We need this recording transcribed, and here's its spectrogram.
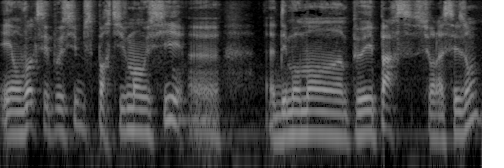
Et on voit que c'est possible sportivement aussi, des moments un peu éparses sur la saison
